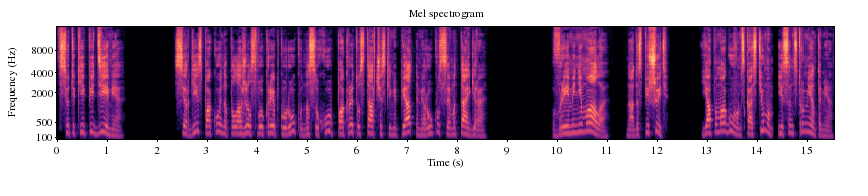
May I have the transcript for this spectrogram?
Все-таки эпидемия!» Сергей спокойно положил свою крепкую руку на сухую, покрытую старческими пятнами руку Сэма Тайгера. «Времени мало. Надо спешить. Я помогу вам с костюмом и с инструментами».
